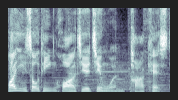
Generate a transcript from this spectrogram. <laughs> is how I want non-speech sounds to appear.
欢迎收听《华尔街见闻》Podcast。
